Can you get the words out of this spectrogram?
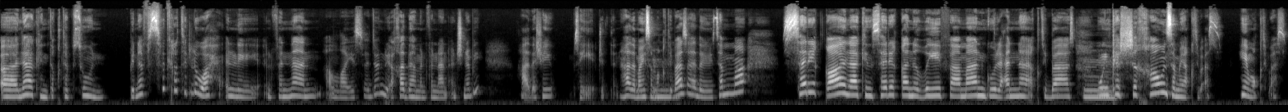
آه لكن تقتبسون بنفس فكرة اللوح اللي الفنان الله يسعده اللي أخذها من فنان أجنبي. هذا شيء سيء جدا هذا ما يسمى. اقتباس هذا يسمى سرقة لكن سرقة نظيفة ما نقول عنها اقتباس مم. ونكشخها ونسميها اقتباس هي مو اقتباس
